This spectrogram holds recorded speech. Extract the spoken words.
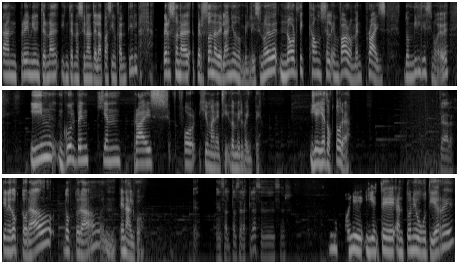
and Premio Interna- Internacional de la Paz Infantil, Persona, del Año 2019, Nordic Council Environment Prize 2019, In Gulbenkian Prize for Humanity 2020. Y ella doctora Claro, tiene doctorado, doctorado en, en algo. en saltarse las clases debe ser. Oye, y este Antonio Gutiérrez,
